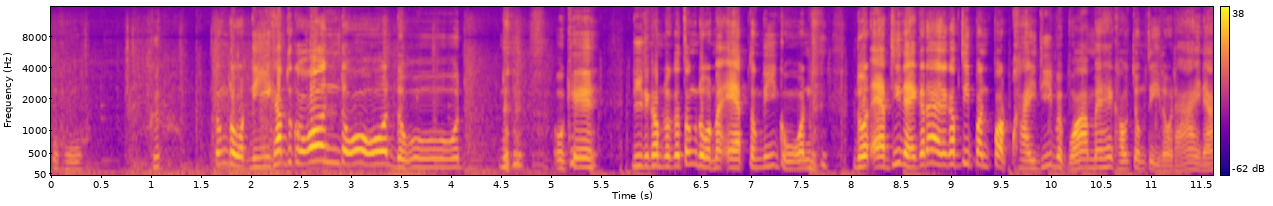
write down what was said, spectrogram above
โอ้โหคือต้องโดดหนีครับทุกคน โดด โดด โอเค นี่นะครับเราก็ต้องโดดมาแอบตรงนี้ก่อนโดดแอบที่ไหนก็ได้นะครับที่มันปลอดภัยที่แบบว่าไม่ให้เขาโจมตีเราได้นะ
